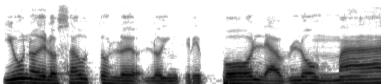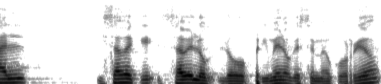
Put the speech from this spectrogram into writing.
y uno de los autos lo, increpó, le habló mal. ¿Y sabe, qué, sabe lo primero que se me ocurrió?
